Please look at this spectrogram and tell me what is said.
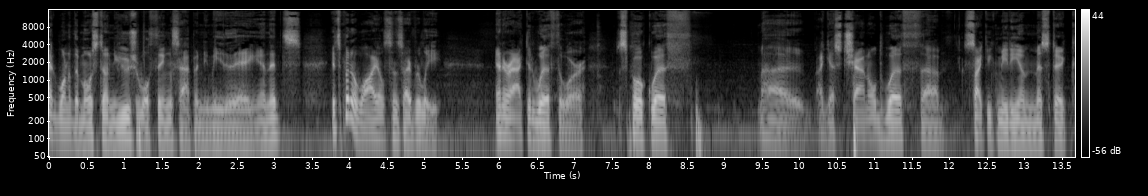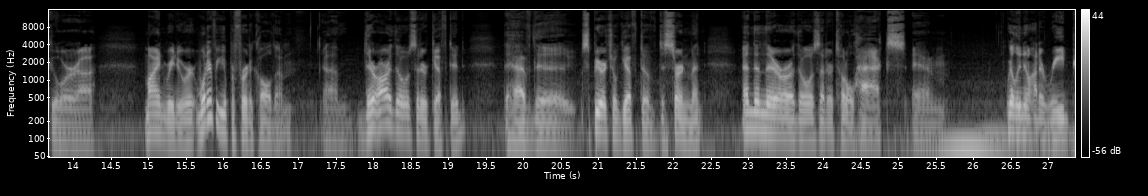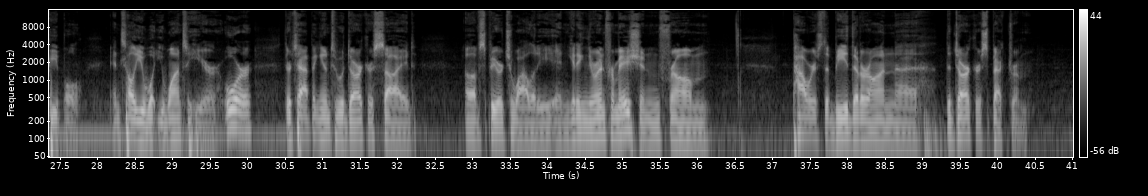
had one of the most unusual things happen to me today, and it's it's been a while since I've really interacted with or spoke with, uh, I guess, channeled with uh, psychic medium, mystic, or uh, mind reader, or whatever you prefer to call them. Um, there are those that are gifted, they have the spiritual gift of discernment, and then there are those that are total hacks and really know how to read people and tell you what you want to hear, or they're tapping into a darker side of spirituality and getting their information from powers that be that are on uh, the darker spectrum.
